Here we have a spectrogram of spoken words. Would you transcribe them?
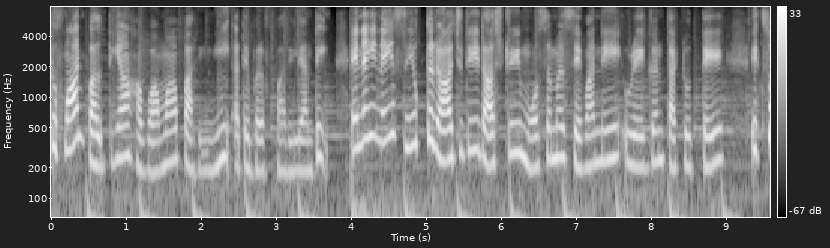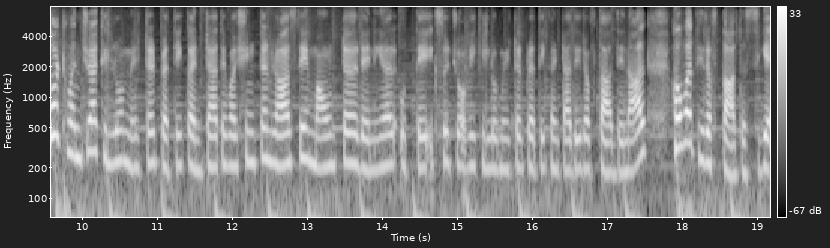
ਤੂਫਾਨ ਬਲਦੀਆਂ ਹਵਾਵਾਂ, ਭਾਰੀ ਮੀਂਹ ਅਤੇ ਬਰਫ਼ਬਾਰੀ ਲਿਆਂਦੀ। ਇੰਨਾ ਹੀ ਨਹੀਂ, ਸੰਯੁਕਤ ਰਾਜ ਦੀ ਰਾਸ਼ਟਰੀ ਮੌਸਮ ਸੇਵਾ ਨੇ ਓਰੇਗਨ ਤੱਟ ਉੱਤੇ 158 ਕਿਲੋਮੀਟਰ ਪ੍ਰਤੀ ਘੰਟਾ ਤੇ ਵਾਸ਼ਿੰਗਟਨ ਰਾਜ ਦੇ ਮਾਉਂਟ ਰੇਨੀਅਰ ਉੱਤੇ 124 ਕਿਲੋਮੀਟਰ ਪ੍ਰਤੀ ਘੰਟਾ ਦੀ ਰਫ਼ਤਾਰ ਦੇ ਨਾਲ ਹਵਾ ਦੀ ਰਫ਼ਤਾਰ ਦੱਸੀ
